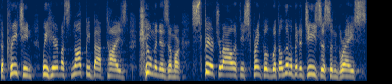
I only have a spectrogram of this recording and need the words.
The preaching we hear must not be baptized humanism or spirituality sprinkled with a little bit of Jesus and grace,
